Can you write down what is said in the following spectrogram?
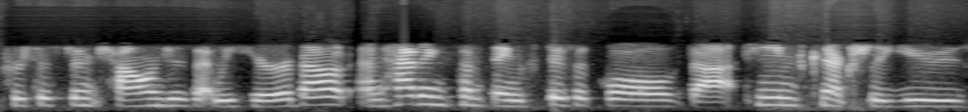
persistent challenges that we hear about and having something physical that teams can actually use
